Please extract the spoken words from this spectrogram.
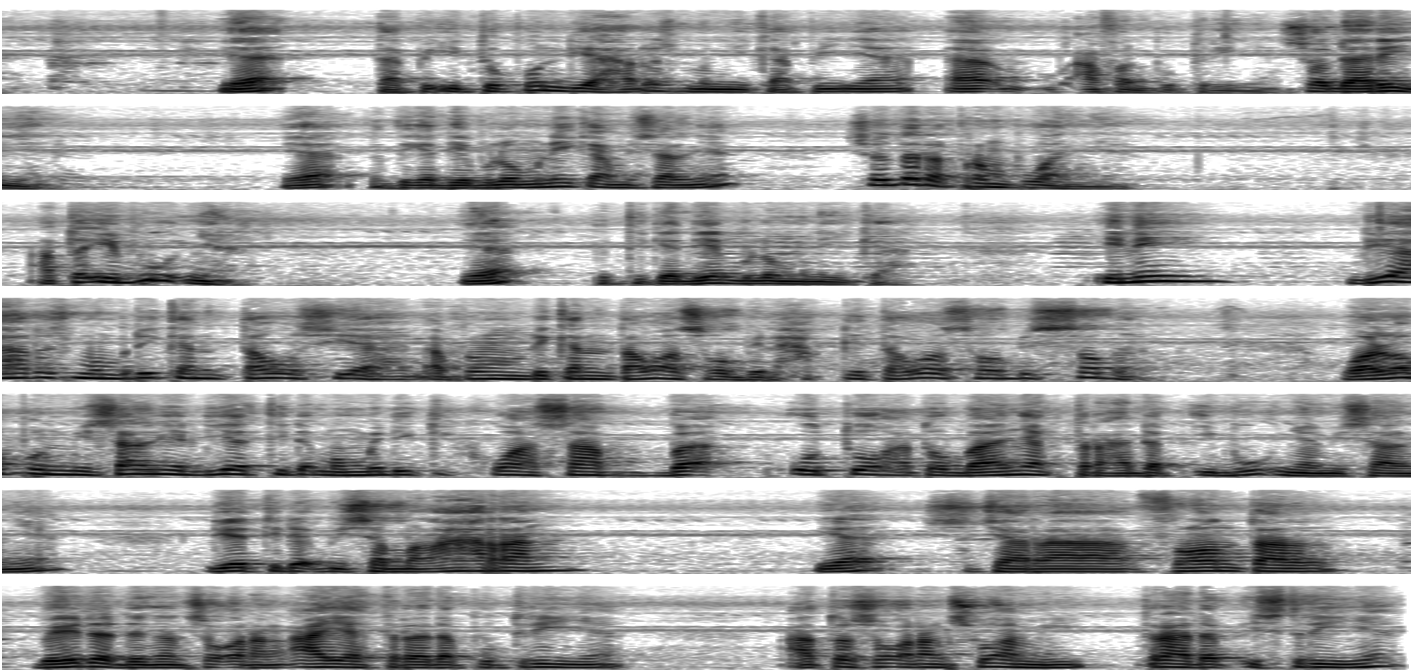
ya tapi itu pun dia harus menyikapinya eh, afan putrinya saudarinya ya ketika dia belum menikah misalnya saudara perempuannya atau ibunya ya ketika dia belum menikah. Ini dia harus memberikan tausiah apa memberikan tawasau bil haqqi tawasau bis walaupun misalnya dia tidak memiliki kuasa utuh atau banyak terhadap ibunya misalnya dia tidak bisa melarang ya secara frontal beda dengan seorang ayah terhadap putrinya atau seorang suami terhadap istrinya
